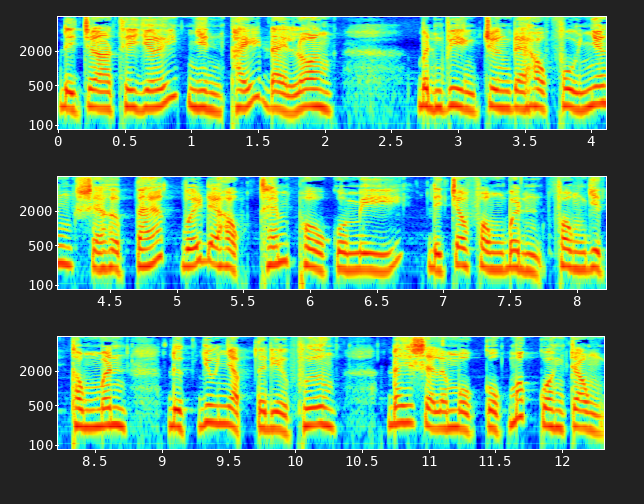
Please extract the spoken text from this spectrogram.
để cho thế giới nhìn thấy Đài Loan. Bệnh viện Trường Đại học Phụ Nhân sẽ hợp tác với Đại học Temple của Mỹ để cho phòng bệnh, phòng dịch thông minh được du nhập tại địa phương. Đây sẽ là một cột mốc quan trọng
